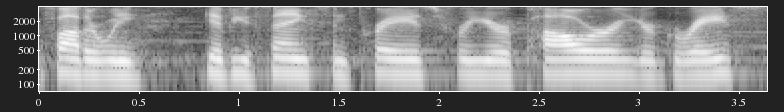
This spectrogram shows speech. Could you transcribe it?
Father, we give you thanks and praise for your power, your grace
